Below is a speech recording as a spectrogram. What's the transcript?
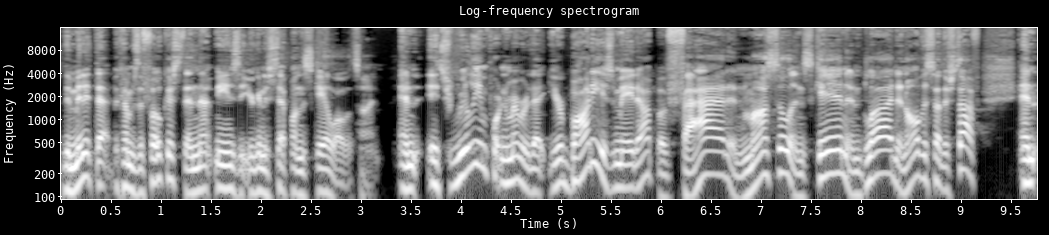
the minute that becomes the focus, then that means that you're going to step on the scale all the time. And it's really important to remember that your body is made up of fat and muscle and skin and blood and all this other stuff. And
